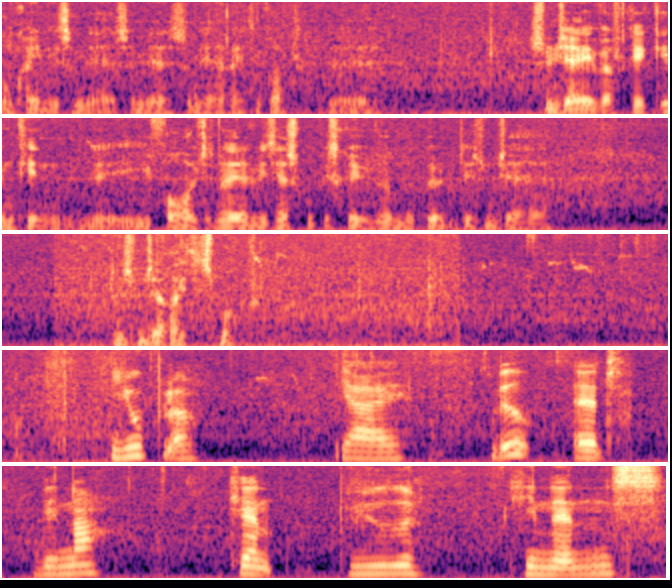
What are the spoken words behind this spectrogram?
omkring det, som jeg, som jeg, som jeg er rigtig godt, øh, synes jeg i hvert fald skal genkende øh, i forhold til, når jeg, hvis jeg skulle beskrive noget med bøn, det synes jeg, det synes jeg er rigtig smukt. Jubler. Jeg ved, at venner kan byde hinandens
